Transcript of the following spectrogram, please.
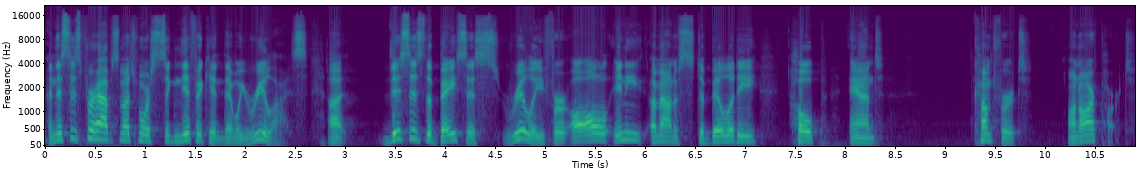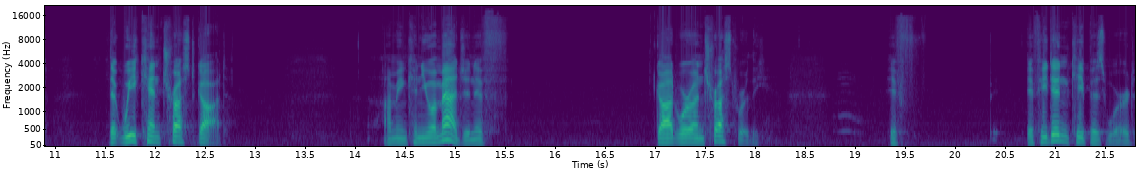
And this is perhaps much more significant than we realize. Uh, this is the basis, really, for all any amount of stability, hope, and comfort on our part that we can trust God. I mean, can you imagine if God were untrustworthy? If, if he didn't keep his word,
